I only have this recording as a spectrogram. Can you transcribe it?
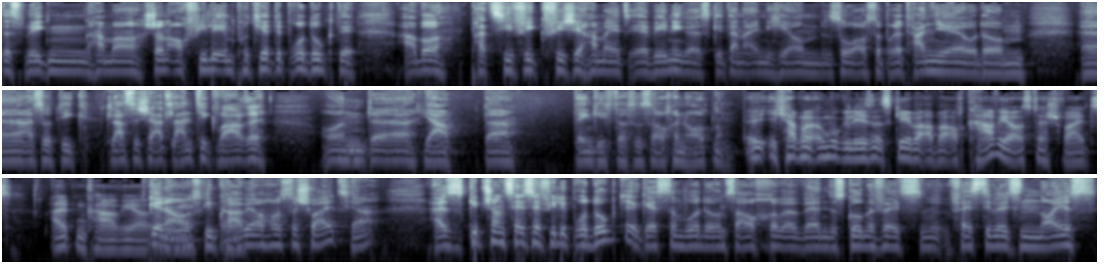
deswegen haben wir schon auch viele importierte Produkte. Aber Pazifikfische haben wir jetzt eher weniger. Es geht dann eigentlich eher um so aus der Bretagne oder um äh, also die klassische Atlantikware. Und mhm. äh, ja, da denke ich, das ist auch in Ordnung. Ich habe mal irgendwo gelesen, es gäbe aber auch Kaviar aus der Schweiz. Alpenkaviar. Genau, irgendwie. es gibt Kaviar auch aus der Schweiz, ja. Also es gibt schon sehr, sehr viele Produkte. Gestern wurde uns auch äh, während des Gourmet Festivals ein neues,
